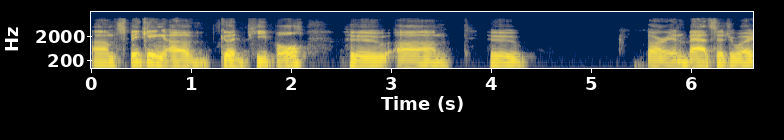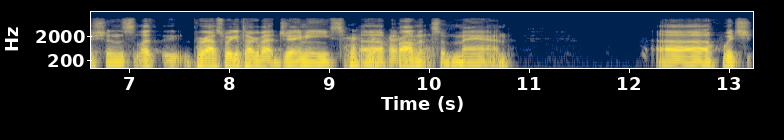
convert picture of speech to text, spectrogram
Um, speaking of good people who um, who are in bad situations, let perhaps we can talk about Jaime's uh, Province of Man uh, which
